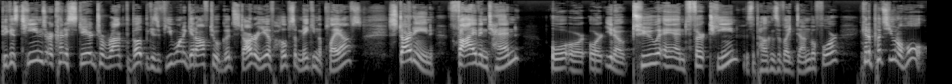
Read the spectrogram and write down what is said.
because teams are kind of scared to rock the boat. Because if you want to get off to a good start or you have hopes of making the playoffs, starting five and 10 or, or, or you know, two and 13, as the Pelicans have like done before, kind of puts you in a hole.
